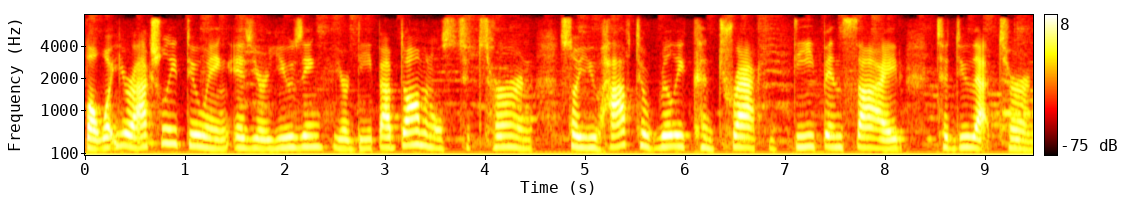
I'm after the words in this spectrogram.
But what you're actually doing is you're using your deep abdominals to turn. So you have to really contract deep inside to do that turn.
